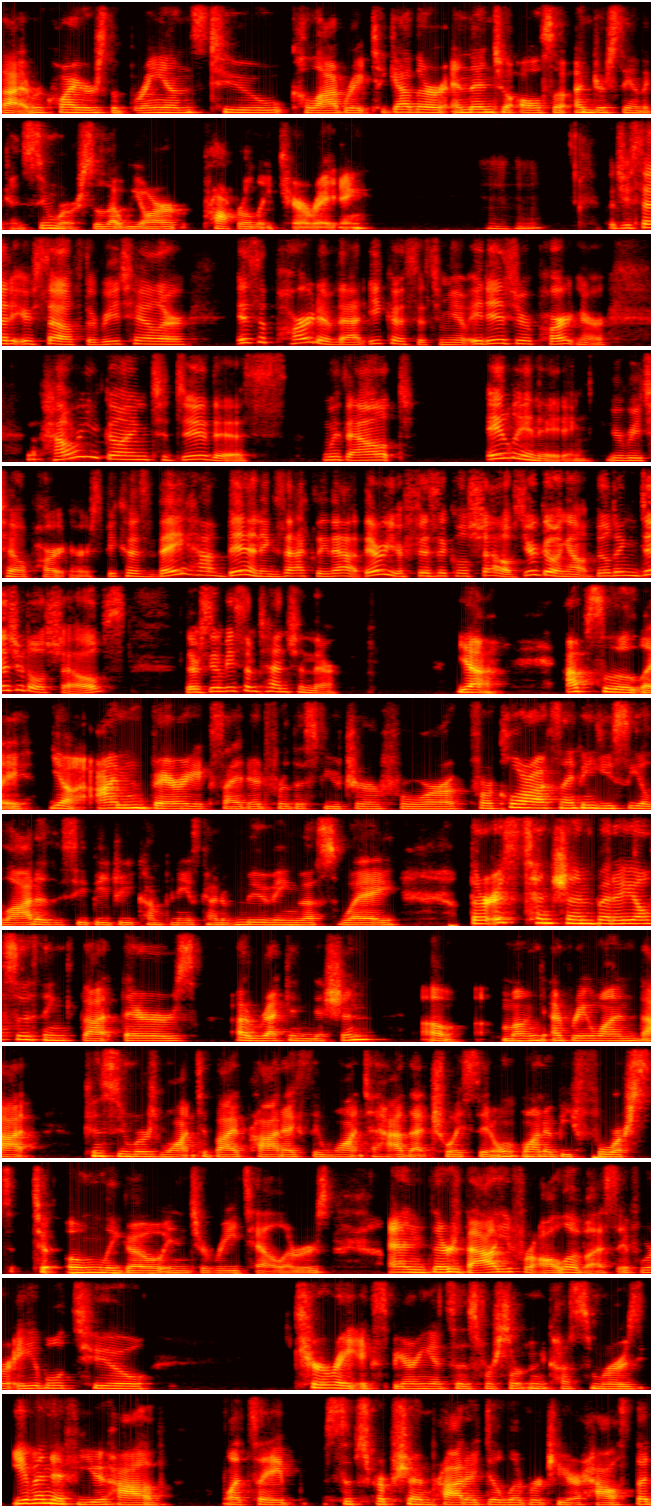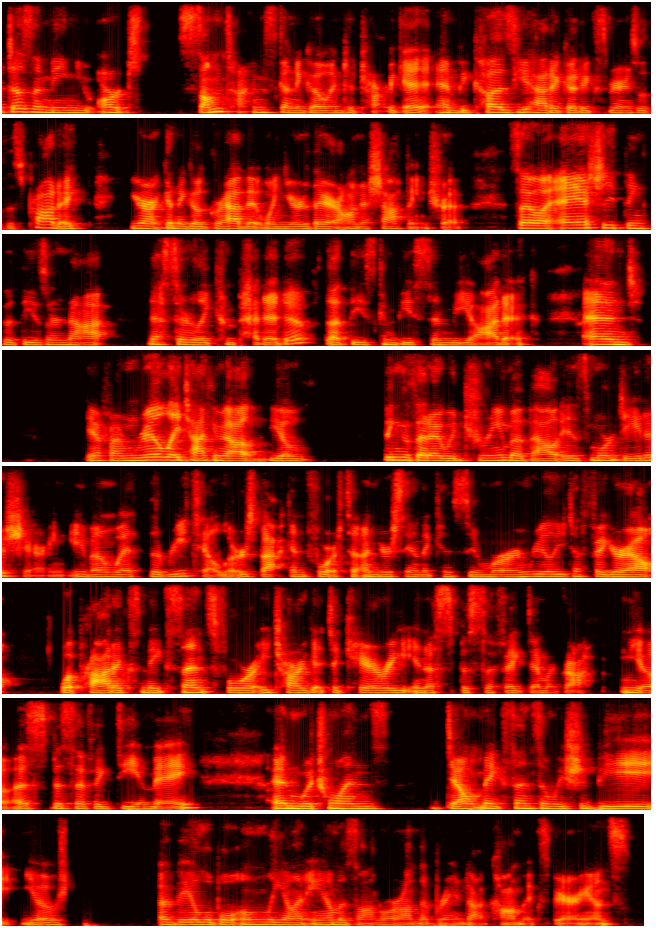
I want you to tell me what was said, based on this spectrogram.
that requires the brands to collaborate together and then to also understand the consumer so that we are properly curating. Mm-hmm. But you said it yourself, the retailer is a part of that ecosystem. You know, it is your partner. How are you going to do this without alienating your retail partners because they have been exactly that. They're your physical shelves. You're going out building digital shelves. There's going to be some tension there. Yeah. Absolutely. Yeah, I'm very excited for this future for for Clorox and I think you see a lot of the CPG companies kind of moving this way. There is tension, but I also think that there's a recognition among everyone that consumers want to buy products they want to have that choice they don't want to be forced to only go into retailers and there's value for all of us if we're able to curate experiences for certain customers even if you have let's say subscription product delivered to your house that doesn't mean you aren't sometimes going to go into target and because you had a good experience with this product you aren't going to go grab it when you're there on a shopping trip so i actually think that these are not necessarily competitive, that these can be symbiotic. And if I'm really talking about, you know, things that I would dream about is more data sharing, even with the retailers back and forth to understand the consumer and really to figure out what products make sense for a target to carry in a specific demographic, you know, a specific DMA, and which ones don't make sense and we should be, you know, available only on Amazon or on the brand.com experience.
